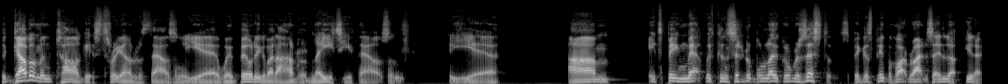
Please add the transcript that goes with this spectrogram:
The government targets 300,000 a year. We're building about 180,000 a year. Um, it's being met with considerable local resistance because people quite right to say, look, you know,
